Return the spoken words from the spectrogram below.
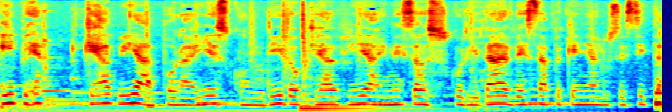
y ver qué había por ahí escondido, qué había en esa oscuridad, esa pequeña lucecita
